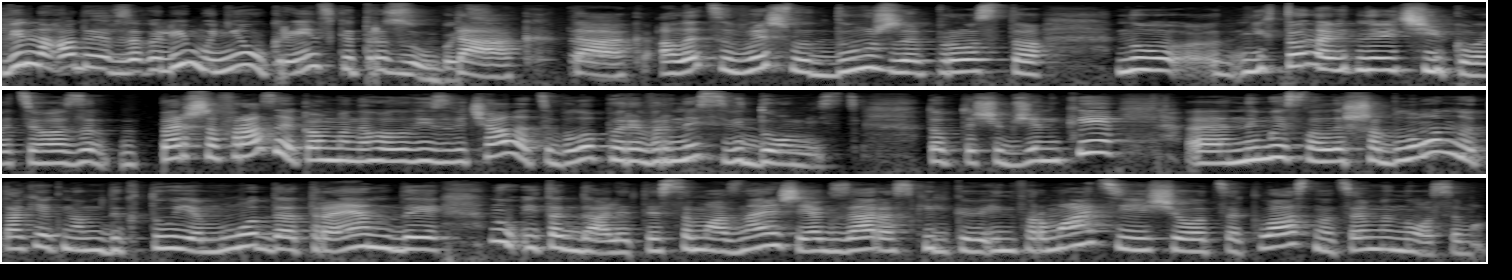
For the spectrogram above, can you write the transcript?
Він нагадує взагалі мені український тризубець. Так, так, але це вийшло дуже просто. Ну ніхто навіть не очікував цього. Перша фраза, яка в мене в голові звучала, це було переверни свідомість. Тобто, щоб жінки е, не мислили шаблонно, так як нам диктує мода, тренди, ну і так далі. Ти сама знаєш, як зараз скільки інформації, що це класно, це ми носимо.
